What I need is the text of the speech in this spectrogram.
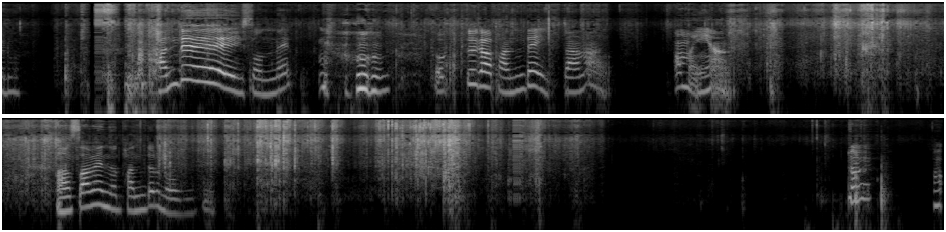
반대로. 반대에 있었네? 럭드가 반대에 있잖아. 어머야. 아, 쌈에는 반대로 넣어주지. 응? 아.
